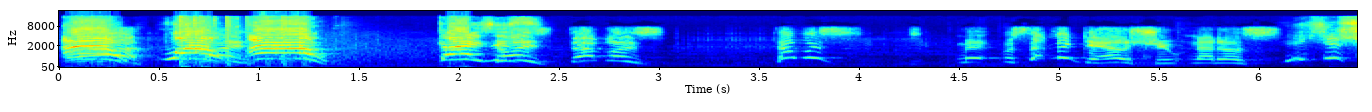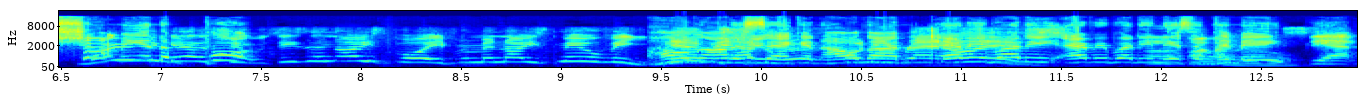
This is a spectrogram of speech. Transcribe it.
Ah! Whoa! Guys! Ow! Guys, it's- Guys, that was, that was, was that Miguel shooting at us? he just shot Why me in Miguel the butt. He's a nice boy from a nice movie. Hold Yeah, on a second. Hold on. Everybody, eyes. everybody, Uh, listen to me. Yeah.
